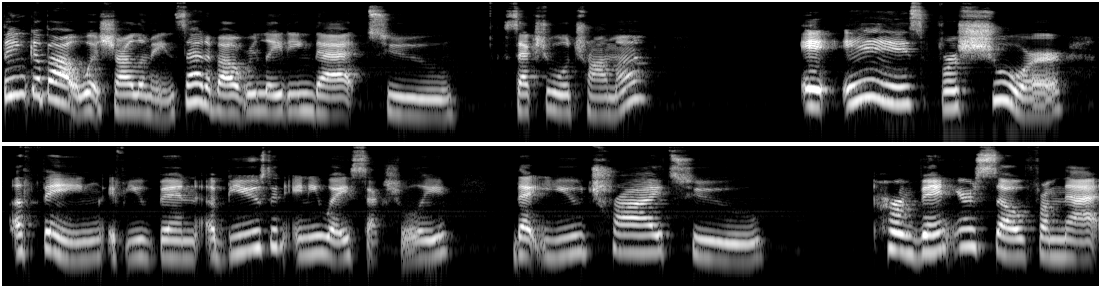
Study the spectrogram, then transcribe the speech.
think about what charlamagne said about relating that to sexual trauma it is for sure a thing if you've been abused in any way sexually that you try to prevent yourself from that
